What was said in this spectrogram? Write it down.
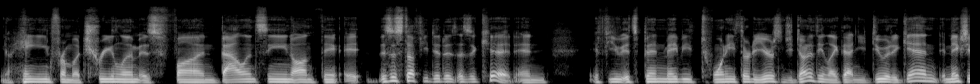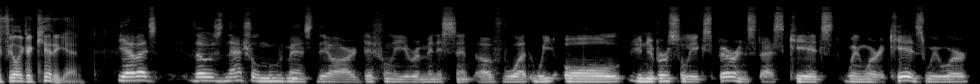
You know, hanging from a tree limb is fun. Balancing on things. This is stuff you did as, as, a kid, and if you, it's been maybe 20, 30 years since you've done anything like that, and you do it again, it makes you feel like a kid again. Yeah, but those natural movements they are definitely reminiscent of what we all universally experienced as kids when we were kids. We were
